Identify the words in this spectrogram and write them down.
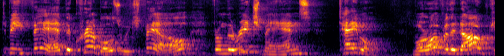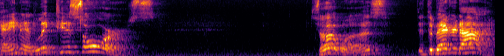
to be fed the crumbs which fell from the rich man's table. Moreover, the dog came and licked his sores. So it was that the beggar died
